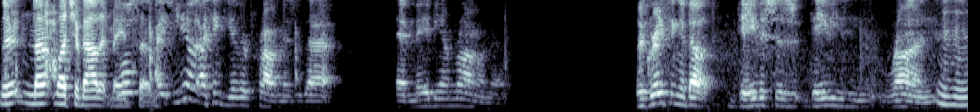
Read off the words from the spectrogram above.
There, not much about it made well, sense. I, you know, I think the other problem is that, and maybe I'm wrong on this. The great thing about Davis's Davies' run hmm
